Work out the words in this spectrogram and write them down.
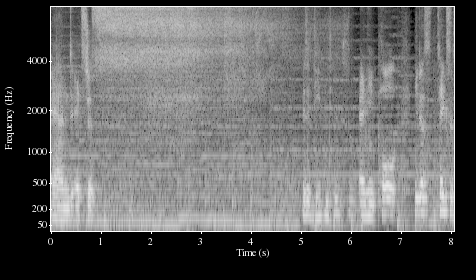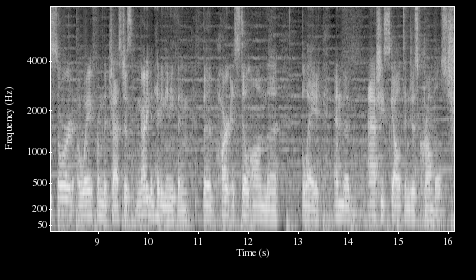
And it's just. Is it demon too? and he pull he just takes his sword away from the chest just not even hitting anything the heart is still on the blade and the ashy skeleton just crumbles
